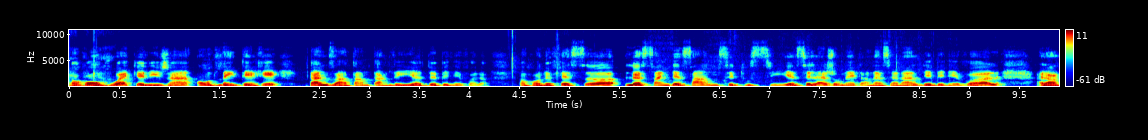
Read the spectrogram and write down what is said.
Donc, on voit que les gens ont de l'intérêt quand ils entendent parler euh, de bénévolat. Donc, on a fait ça. Le 5 décembre, c'est aussi, euh, c'est la Journée internationale des bénévoles. Alors,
